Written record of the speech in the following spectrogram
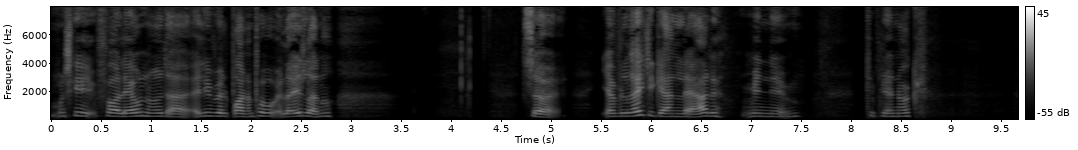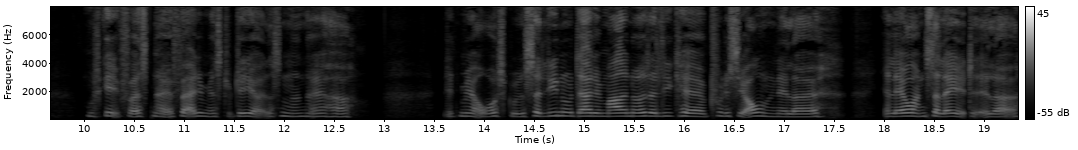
måske for at lave noget, der alligevel brænder på, eller et eller andet. Så jeg vil rigtig gerne lære det, men øh, det bliver nok måske først, når jeg er færdig med at studere, eller sådan noget, når jeg har lidt mere overskud. Så lige nu der er det meget noget, der lige kan puttes i ovnen, eller jeg laver en salat, eller,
